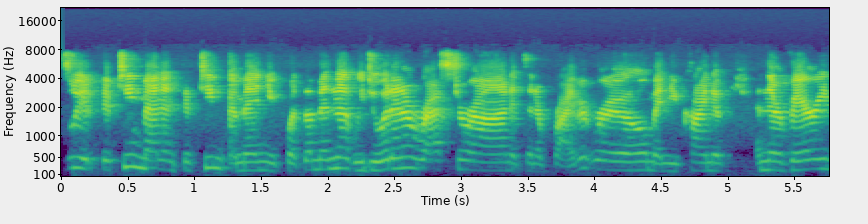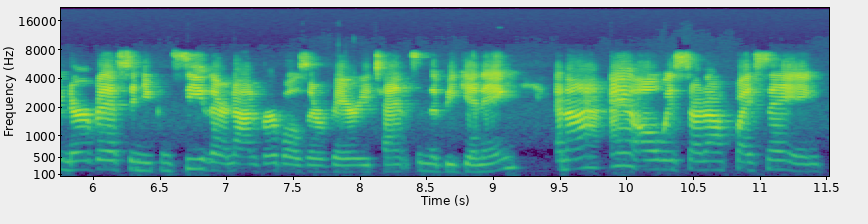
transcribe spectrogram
so we had 15 men and 15 women. You put them in the, we do it in a restaurant. It's in a private room, and you kind of, and they're very nervous, and you can see their nonverbals are very tense in the beginning. And I, I always start off by saying,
